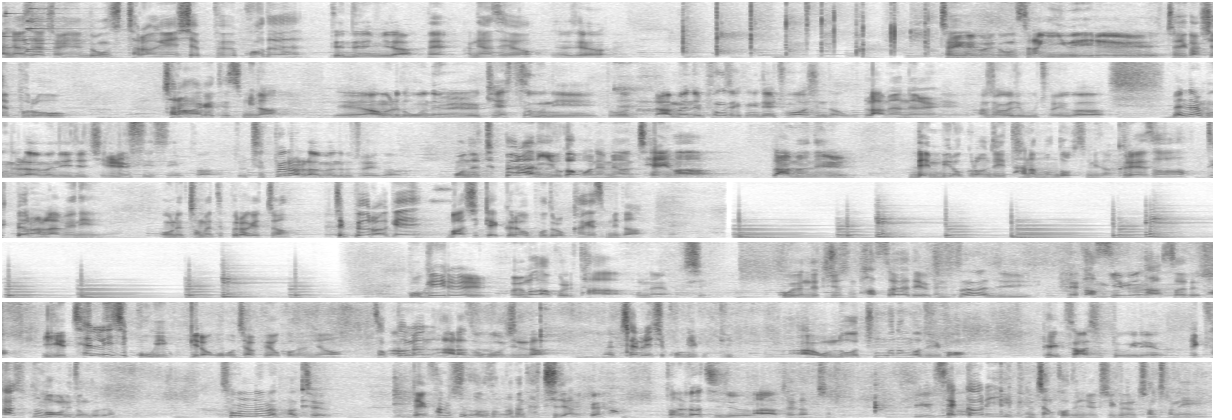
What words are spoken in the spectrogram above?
안녕하세요. 저희는 농수타랑의 셰프 쿼드. 든든입니다. 네, 안녕하세요. 안녕하세요. 저희가 이번에 농수타랑 2회를 저희가 셰프로 촬영하게 됐습니다. 네, 아무래도 오늘 게스트분이 또 라면을 평소에 굉장히 좋아하신다고 라면을 하셔가지고 저희가 맨날 먹는 라면이 이제 질릴 수 있으니까 좀 특별한 라면으로 저희가 오늘 특별한 이유가 뭐냐면 제가 라면을 냄비로 끓여온 적이 단 한 번도 없습니다. 그래서 특별한 라면이에요. 오늘 정말 특별하겠죠? 특별하게 맛있게 끓여 보도록 하겠습니다. 네. 고기를 얼마나 끓여? 다 굽나요 혹시? 고기 근데 드셨으면 다 써야 돼요 근데 써야지. 네, 다, 써, 남기면은- 다 써야 돼 다. 이게 첼리식 고기 굽기라고 제가 배웠거든요 섞으면 알아서 구워진다 네, 첼리식 고기 굽기 아 온도가 충분한 거죠 이거? 140도긴 해요. 140도면 어느 정도죠? 손 넣으면 다쳐요. 130도 손으면 다치지 않을까요? 덜 다치죠. 아, 덜 다쳐. 색깔이 괜찮거든요, 지금 천천히.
